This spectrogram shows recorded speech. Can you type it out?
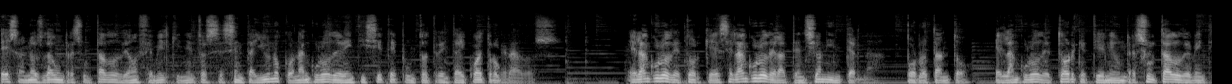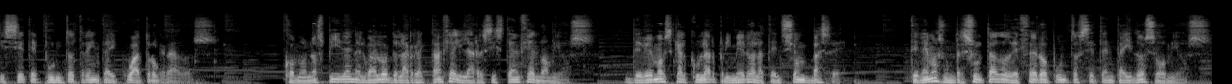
Eso nos da un resultado de 11.561 con ángulo de 27.34 grados. El ángulo de torque es el ángulo de la tensión interna, por lo tanto, el ángulo de torque tiene un resultado de 27.34 grados. Como nos piden el valor de la reactancia y la resistencia en ohmios, debemos calcular primero la tensión base. Tenemos un resultado de 0.72 ohmios.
